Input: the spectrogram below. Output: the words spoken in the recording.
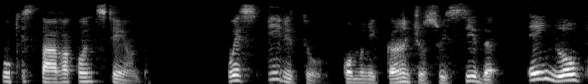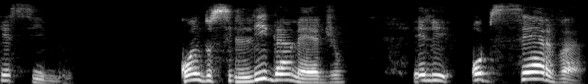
o que estava acontecendo. O espírito comunicante, o suicida, enlouquecido. Quando se liga a médium, ele observa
